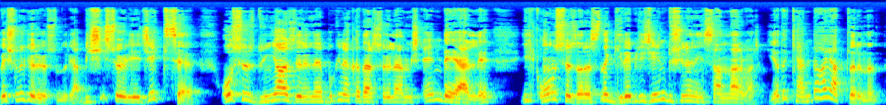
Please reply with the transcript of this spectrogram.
ve şunu görüyorsundur. Ya bir şey söyleyecekse o söz dünya üzerine bugüne kadar söylenmiş en değerli ilk 10 söz arasında girebileceğini düşünen insanlar var. Ya da kendi hayatlarının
